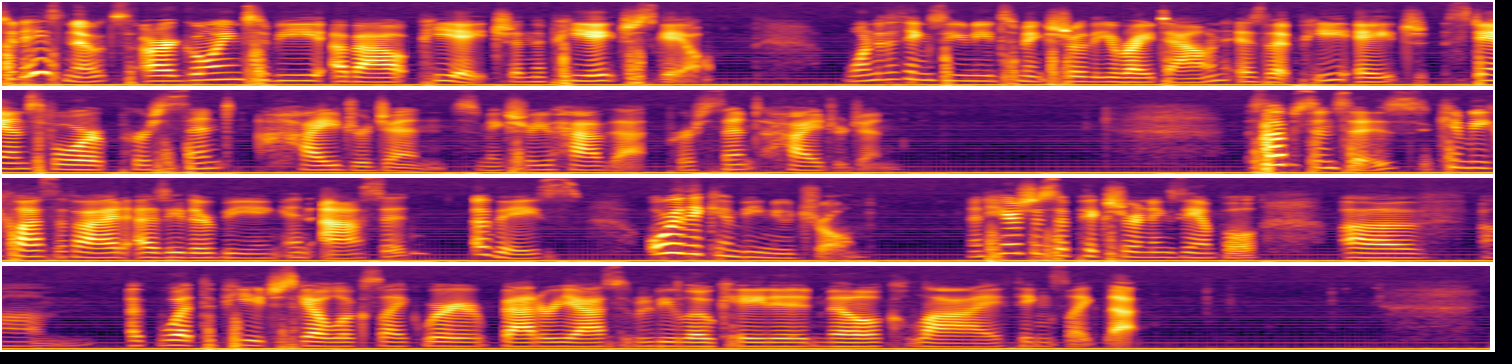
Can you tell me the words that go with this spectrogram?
Today's notes are going to be about pH and the pH scale. One of the things you need to make sure that you write down is that pH stands for percent hydrogen. So make sure you have that, percent hydrogen. Substances can be classified as either being an acid, a base, or they can be neutral. And here's just a picture, an example of um, what the pH scale looks like, where battery acid would be located, milk, lye, things like that.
